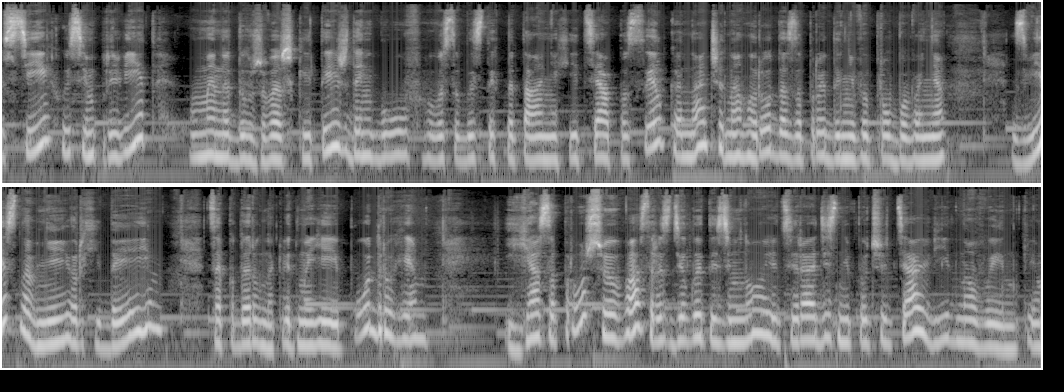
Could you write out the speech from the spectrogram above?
всіх, усім привіт! У мене дуже важкий тиждень був в особистих питаннях, і ця посилка, наче нагорода за пройдені випробування. Звісно, в ній орхідеї. Це подарунок від моєї подруги. І я запрошую вас розділити зі мною ці радісні почуття від новинки.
